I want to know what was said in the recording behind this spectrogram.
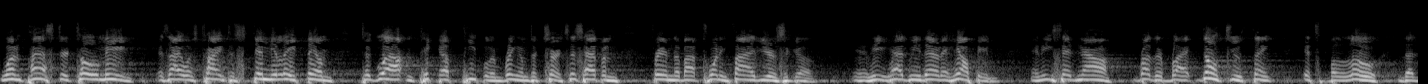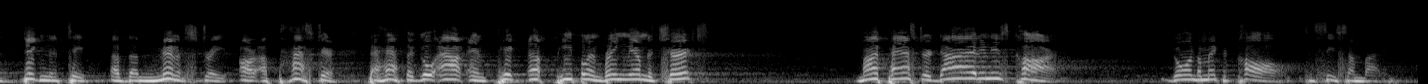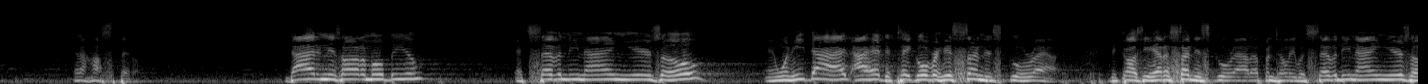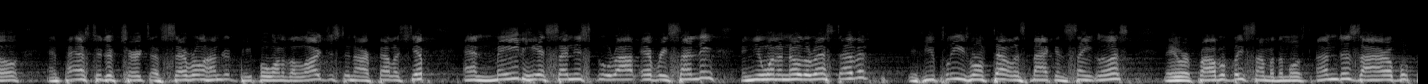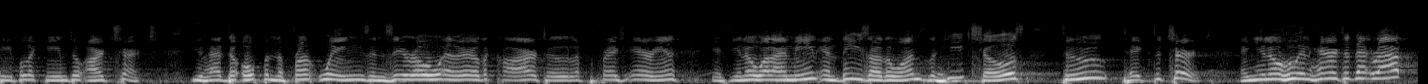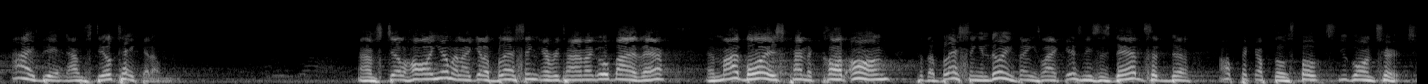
One pastor told me as I was trying to stimulate them to go out and pick up people and bring them to church. This happened, friend, about 25 years ago. And he had me there to help him. And he said, now, Brother Black, don't you think it's below the dignity of the ministry or a pastor to have to go out and pick up people and bring them to church? My pastor died in his car going to make a call to see somebody in a hospital died in his automobile, at 79 years old. And when he died, I had to take over his Sunday school route because he had a Sunday school route up until he was 79 years old and pastored a church of several hundred people, one of the largest in our fellowship, and made his Sunday school route every Sunday. And you want to know the rest of it? If you please won't tell us back in St. Louis, they were probably some of the most undesirable people that came to our church. You had to open the front wings and zero air of the car to let the fresh air in, if you know what I mean. And these are the ones that he chose to take to church. And you know who inherited that route? I did. I'm still taking them. I'm still hauling them, and I get a blessing every time I go by there. And my boy is kind of caught on to the blessing in doing things like this. And he says, Dad said, uh, I'll pick up those folks. You go on church.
